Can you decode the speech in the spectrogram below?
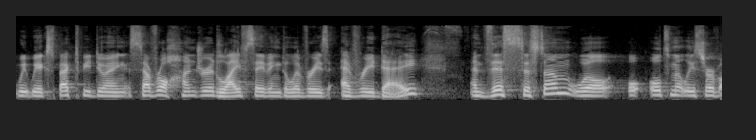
we, we expect to be doing several hundred life saving deliveries every day and this system will ultimately serve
